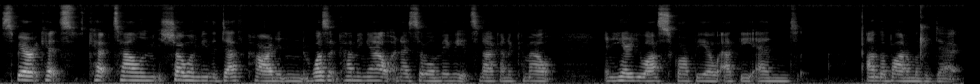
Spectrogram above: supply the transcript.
spirit kept kept telling me, showing me the death card, and it wasn't coming out. And I said, well, maybe it's not going to come out. And here you are, Scorpio, at the end, on the bottom of the deck.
